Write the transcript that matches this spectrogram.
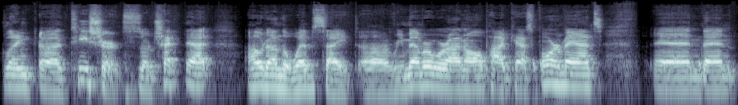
Glen uh, t-shirts. So check that out on the website. Uh, remember, we're on all podcast formats. And then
